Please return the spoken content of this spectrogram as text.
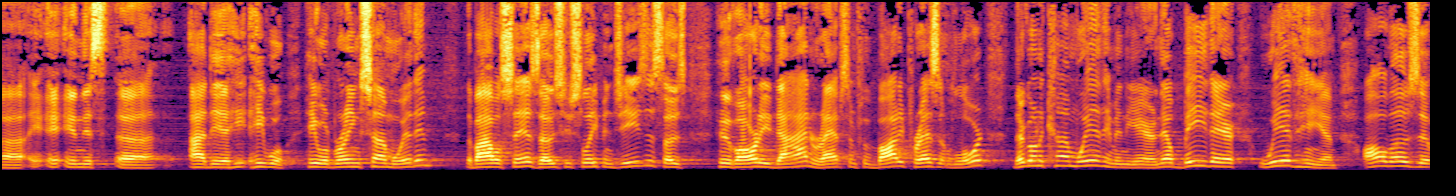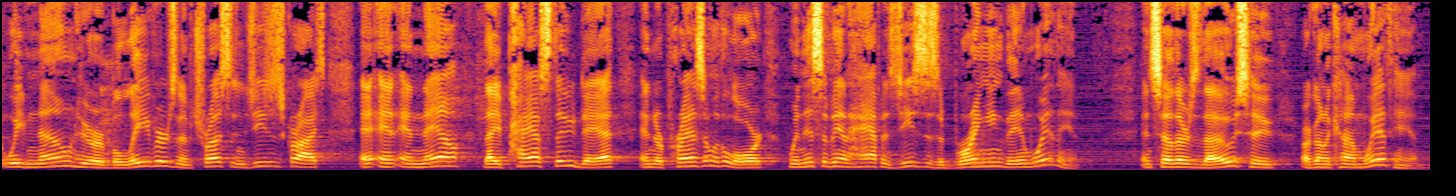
in, this idea, he, he will he will bring some with him. The Bible says those who sleep in Jesus, those who have already died and are absent from the body, present with the Lord, they're going to come with Him in the air and they'll be there with Him. All those that we've known who are believers and have trusted in Jesus Christ, and, and, and now they pass through death and they're present with the Lord. When this event happens, Jesus is bringing them with Him. And so there's those who are going to come with Him.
